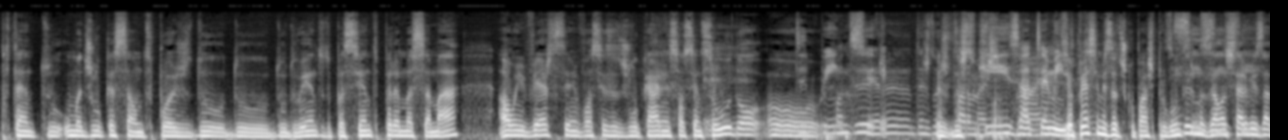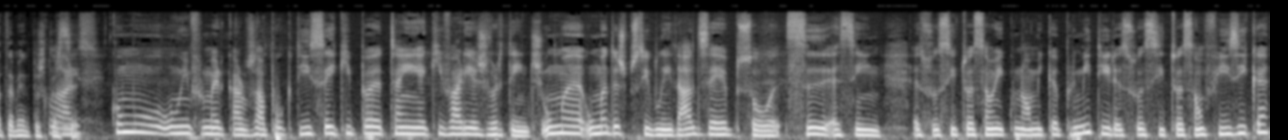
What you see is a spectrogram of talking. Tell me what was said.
portanto, uma deslocação depois do, do, do doente, do paciente, para Massamá, ao invés de serem vocês a deslocarem-se ao centro de saúde é, ou, ou... Depende ser das duas das, formas. Exatamente. Eu peço imensa desculpa às perguntas, sim, sim, mas elas sim, servem exatamente para esclarecer. Claro. Como o enfermeiro Carlos há pouco disse, a equipa tem aqui várias vertentes. Uma, uma das possibilidades é a pessoa, se assim a sua situação económica permitir, a sua situação física,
